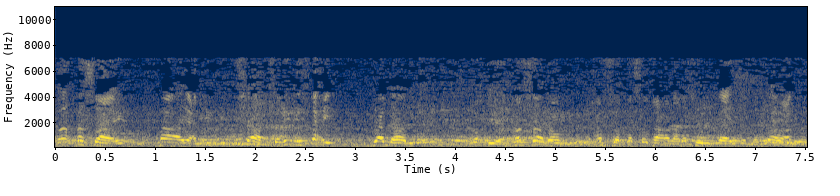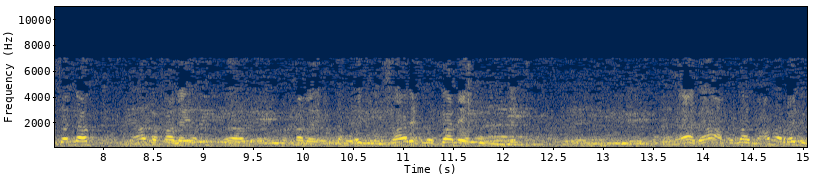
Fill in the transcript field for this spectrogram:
فقص ما يعني شاب صغير يستحي. قال لها رقية قصة قصة قصتها على رسول الله صلى الله عليه وسلم. فقال قال إنه رجل صالح لو كان يقوم الليل هذا عبد الله بن عمر رجل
